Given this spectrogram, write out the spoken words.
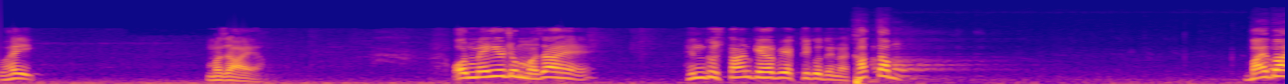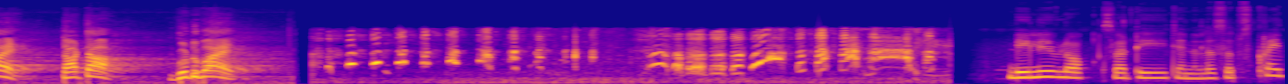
भाई मज़ा आया। और मैं ये जो मज़ा है हिंदुस्तान के हर व्यक्ति को देना खत्म। Bye bye tata good bye daily व्लॉगसाठी चॅनलला सबस्क्राईब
